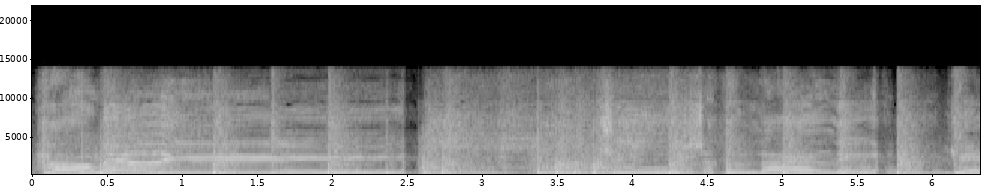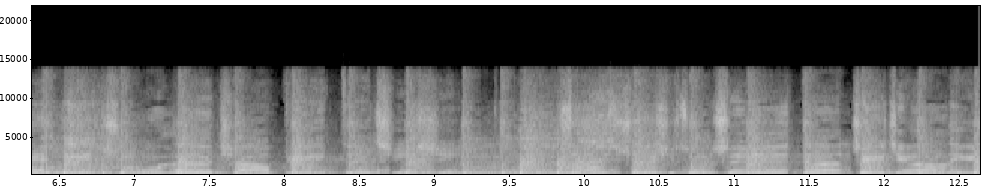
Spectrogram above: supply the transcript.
好美丽。初夏的来临，也溢出了俏皮的气息。在熟悉充斥的季节里，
